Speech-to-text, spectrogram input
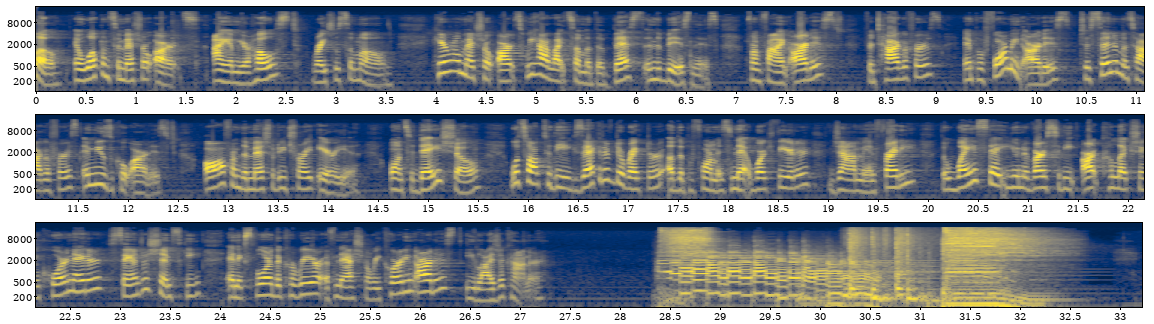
Hello, and welcome to Metro Arts. I am your host, Rachel Simone. Here on Metro Arts, we highlight some of the best in the business, from fine artists, photographers, and performing artists to cinematographers and musical artists, all from the Metro Detroit area. On today's show, we'll talk to the executive director of the Performance Network Theater, John Manfredi, the Wayne State University Art Collection Coordinator, Sandra Schemske, and explore the career of national recording artist, Elijah Connor.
